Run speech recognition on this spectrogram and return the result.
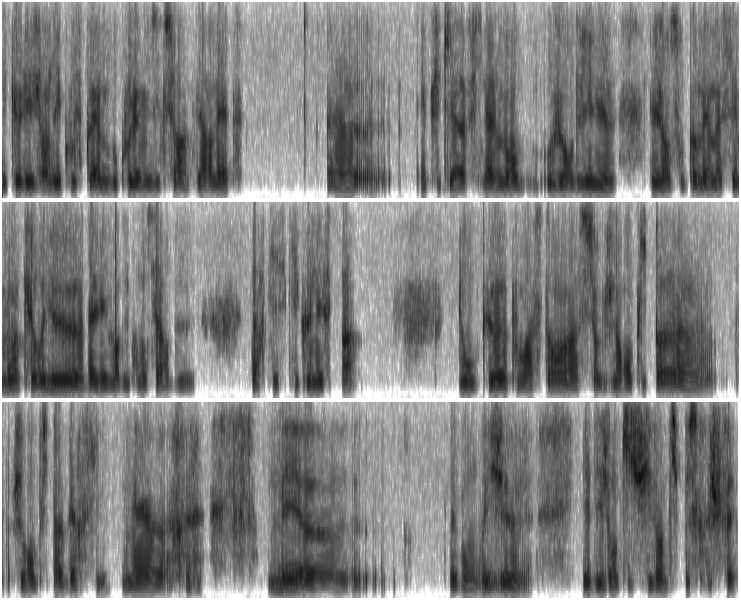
et que les gens découvrent quand même beaucoup la musique sur Internet. euh, et puis qu'il y a finalement aujourd'hui euh, les gens sont quand même assez moins curieux d'aller voir des concerts d'artistes qu'ils connaissent pas. Donc euh, pour l'instant, sûr que je remplis pas, je remplis pas Bercy, mais mais, bon, oui, il y a des gens qui suivent un petit peu ce que je fais.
